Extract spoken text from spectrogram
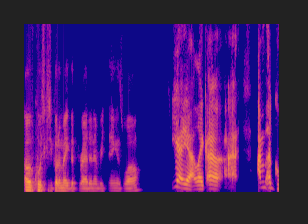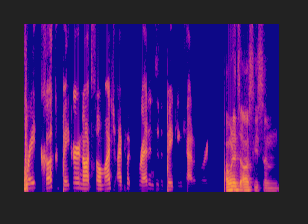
Oh, of course, because you've got to make the bread and everything as well. Yeah, yeah. Like, uh, I'm a great cook, baker, not so much. I put bread into the baking category. I wanted to ask you some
